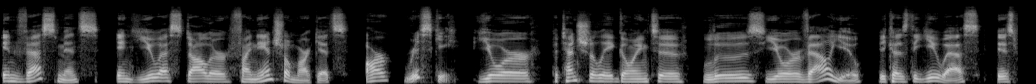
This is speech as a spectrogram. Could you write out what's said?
investments in US dollar financial markets are risky. You're potentially going to lose your value because the US is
